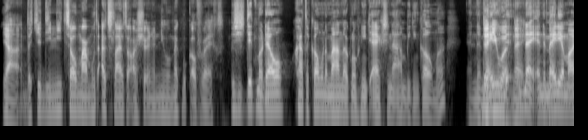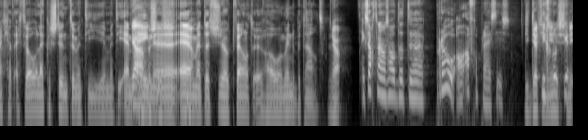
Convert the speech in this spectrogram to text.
ja, dat je die niet zomaar moet uitsluiten als je een nieuwe MacBook overweegt. Precies, dit model gaat de komende maanden ook nog niet ergens in de aanbieding komen. En De nieuwe, nee. en de mediamarkt gaat echt wel lekker stunten met die, met die M1 Ja, precies. eh, R, Ja. met dat je zo 200 euro minder betaalt. Ja, Ik zag trouwens al dat de Pro al afgeprijsd is. die 13 Die inch, die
